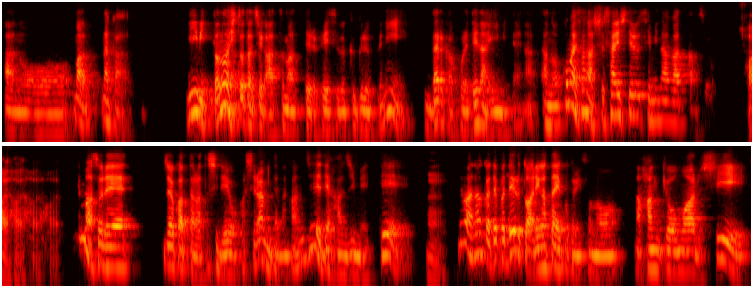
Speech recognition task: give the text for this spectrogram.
あの、まあ、なんか、ビビットの人たちが集まってる Facebook グループに、誰かこれ出ないみたいな、あの、小前さんが主催してるセミナーがあったんですよ。はいはいはいはい。で、まあ、それ、じゃあよかったら私出ようかしらみたいな感じで出始めて、うん、でまあなんかやっぱ出るとありがたいことにその反響もあるし、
